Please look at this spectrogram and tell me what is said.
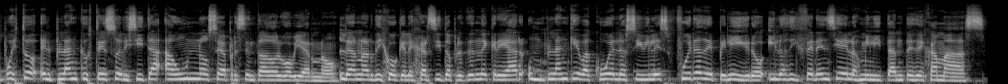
supuesto, el plan que usted solicita aún no se ha presentado al gobierno. Lerner dijo que el ejército pretende crear un plan que evacúe a los civiles fuera de peligro y los diferencia de los militantes de Hamas.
